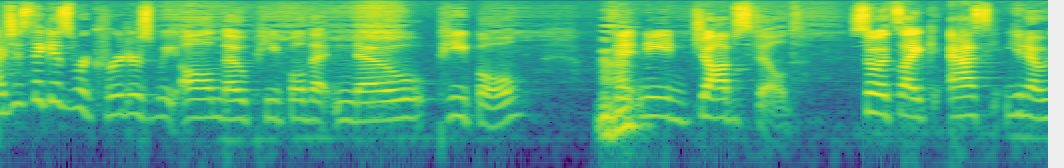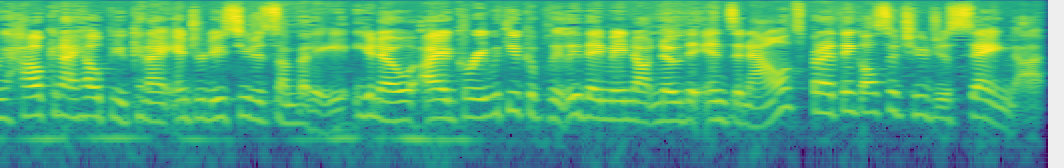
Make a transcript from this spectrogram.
I just think as recruiters, we all know people that know people Mm-hmm. that need jobs filled. So it's like, ask, you know, how can I help you? Can I introduce you to somebody? You know, I agree with you completely. They may not know the ins and outs, but I think also, too, just saying that.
